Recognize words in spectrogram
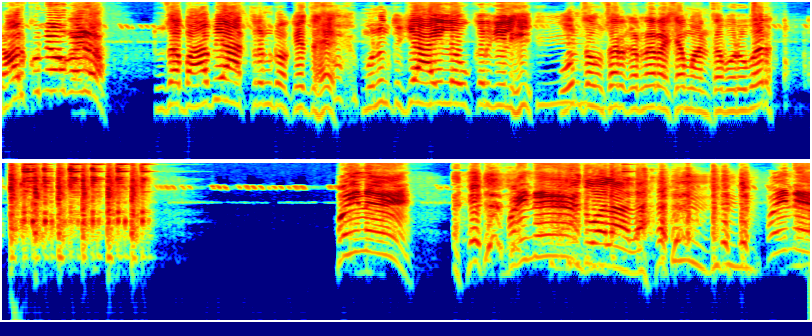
दार कुणी उघडलं? तुझा बाप या आत्रंग डोक्याचा आहे. म्हणून तुझी आई लवकर गेली. कोण संसार करणार अशा माणसाबरोबर? महिने महिने तुम्हाला आला. महिने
